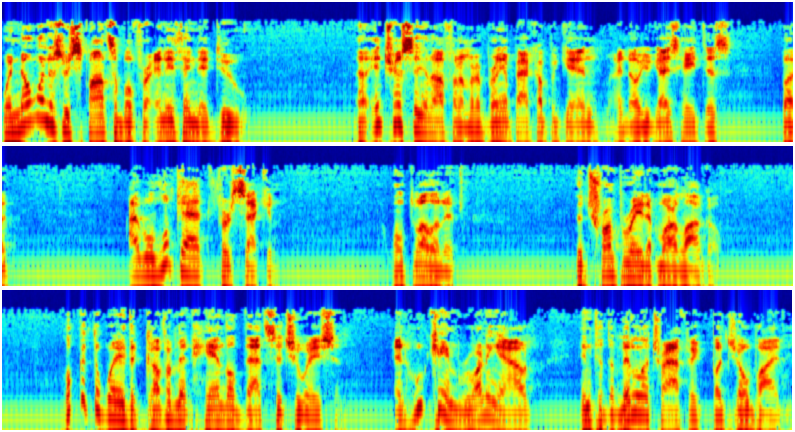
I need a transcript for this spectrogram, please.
When no one is responsible for anything they do. Now, interesting enough, and I'm going to bring it back up again. I know you guys hate this, but I will look at for a second. I won't dwell on it. The Trump raid at Mar-a-Lago. Look at the way the government handled that situation. And who came running out into the middle of traffic but Joe Biden?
